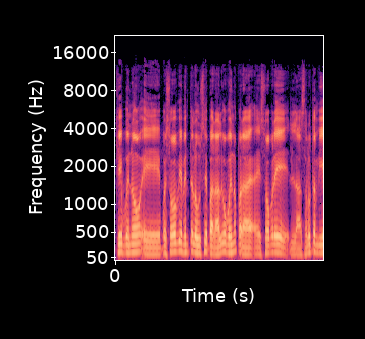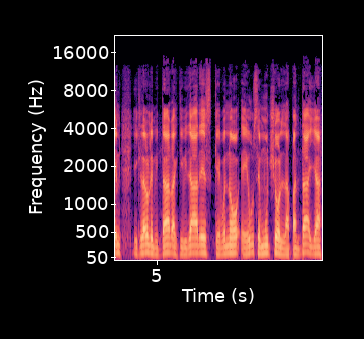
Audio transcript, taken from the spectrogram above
que, bueno, eh, pues obviamente lo use para algo bueno, para eh, sobre la salud también y claro, limitar actividades, que, bueno, use mucho la pantalla.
